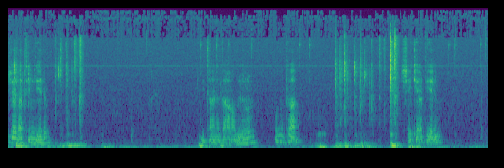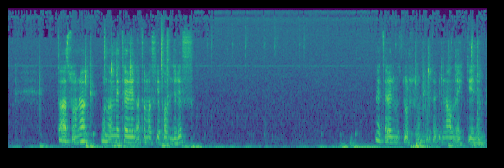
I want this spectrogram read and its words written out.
jelatin diyelim. Bir tane daha alıyorum. Bunu da şeker diyelim. Daha sonra buna materyal ataması yapabiliriz. Metalimiz dursun. Burada bir nal ekleyelim.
